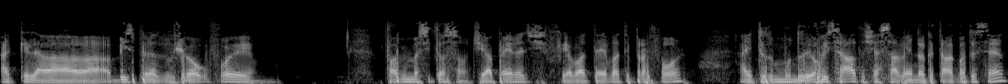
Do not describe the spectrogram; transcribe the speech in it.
aquela víspera do jogo foi, foi a mesma situação. Tinha pênalti, fui a bater, bater para fora. Aí todo mundo deu risada, já sabendo o que estava acontecendo.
